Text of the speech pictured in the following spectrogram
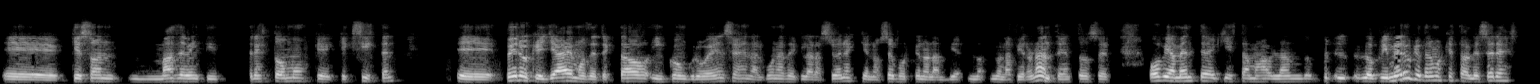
que son más de 23 tomos que existen eh, pero que ya hemos detectado incongruencias en algunas declaraciones que no sé por qué no las, no, las, vieron antes. Entonces, obviamente aquí estamos hablando, lo primero que tenemos que establecer es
